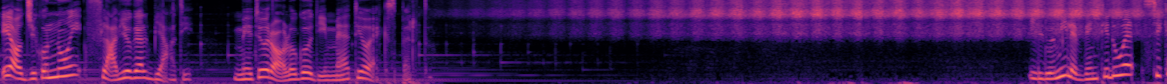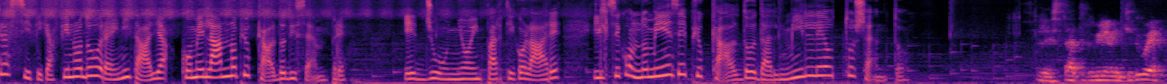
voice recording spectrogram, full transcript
e oggi con noi Flavio Galbiati, meteorologo di Meteo Expert. Il 2022 si classifica fino ad ora in Italia come l'anno più caldo di sempre e giugno in particolare il secondo mese più caldo dal 1800 l'estate 2022,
